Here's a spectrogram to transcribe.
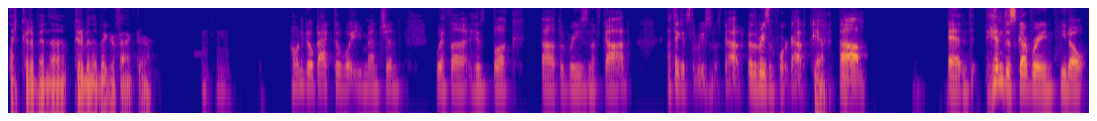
that could have been the could have been the bigger factor. Mm-hmm. I want to go back to what you mentioned with uh, his book, uh, "The Reason of God." I think it's the reason of God or the reason for God. Yeah. Um, and him discovering, you know,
